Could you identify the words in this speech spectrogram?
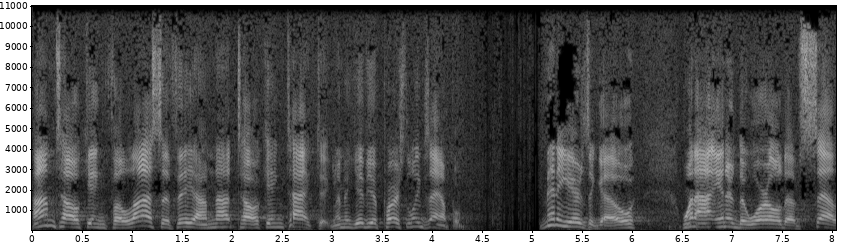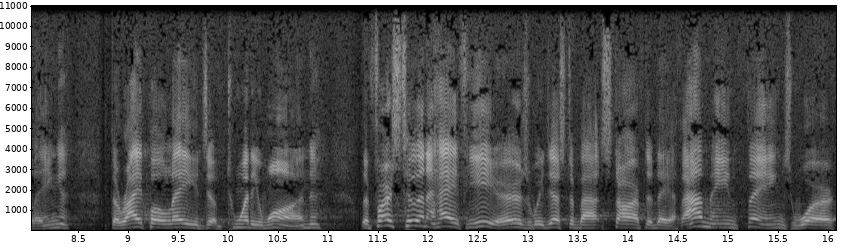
I'm talking philosophy, I'm not talking tactic. Let me give you a personal example. Many years ago, when I entered the world of selling, the ripe old age of 21, the first two and a half years, we just about starved to death. I mean, things were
